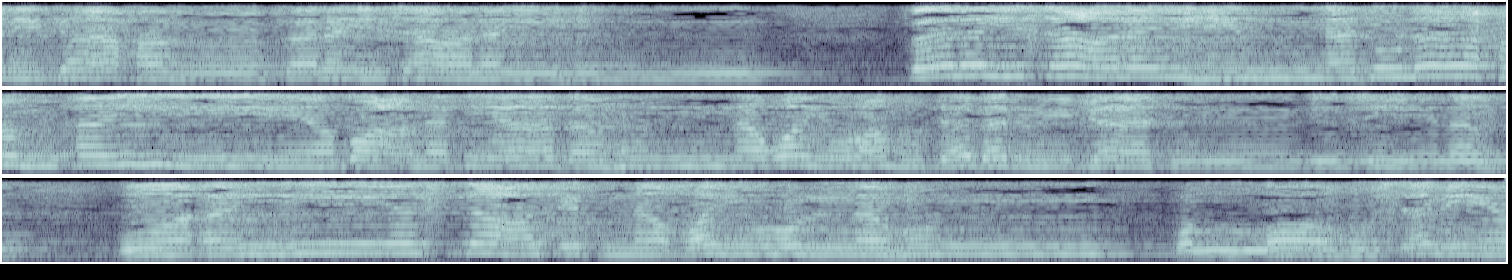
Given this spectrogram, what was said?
نِكَاحًا فَلَيْسَ عَلَيْهِنَّ فليس عليهن جناح أن يضعن ثيابهن غير متبرجات بزينة وأن يستعففن خير لهن والله سميع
